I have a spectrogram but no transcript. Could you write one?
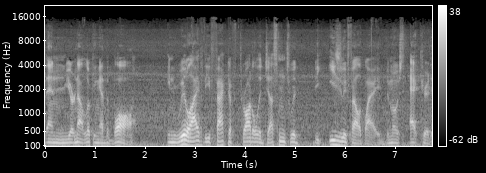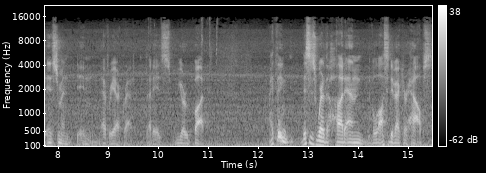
then you're not looking at the ball in real life, the effect of throttle adjustments would be easily felt by the most accurate instrument in every aircraft, that is, your butt. I think this is where the HUD and the velocity vector helps.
